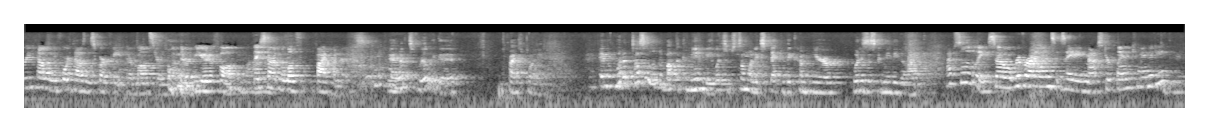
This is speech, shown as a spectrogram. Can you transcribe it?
3,000 to 4,000 square feet. They're monsters, but they're beautiful. They start in the low 500s. Okay, that's really good price point. And what, tell us a little bit about the community. What should someone expect if they come here? What is this community like? Absolutely. So River Islands is a master plan community, mm-hmm.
